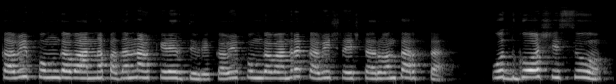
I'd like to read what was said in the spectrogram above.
ಕವಿ ಪುಂಗವ ಅನ್ನೋ ಪದನ ನಾವು ಕೇಳಿರ್ತೀವಿ ರೀ ಕವಿ ಪುಂಗವ ಅಂದ್ರೆ ಕವಿ ಶ್ರೇಷ್ಠರು ಅಂತ ಅರ್ಥ. ಉದ್ಘೋಷಿಸು,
